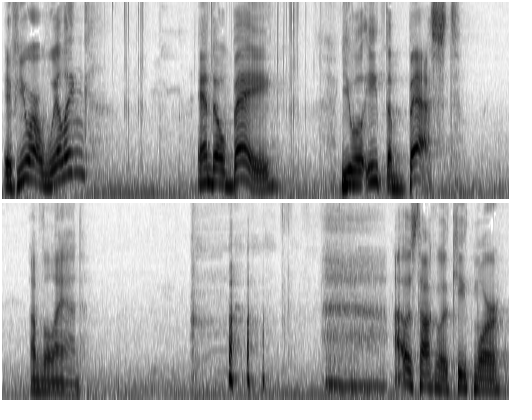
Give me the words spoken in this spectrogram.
If you are willing and obey, you will eat the best of the land. I was talking with Keith Moore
